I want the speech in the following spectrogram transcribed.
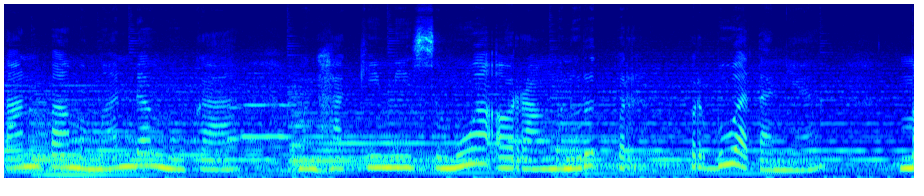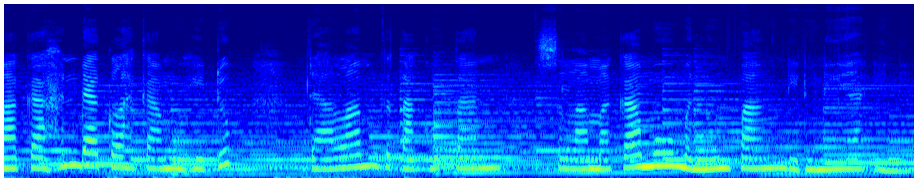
tanpa memandang muka menghakimi semua orang menurut per perbuatannya, maka hendaklah kamu hidup dalam ketakutan selama kamu menumpang di dunia ini.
